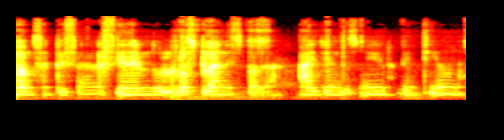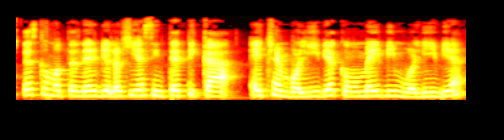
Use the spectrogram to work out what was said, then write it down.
vamos a empezar haciendo los planes para iGEM 2021. Es como tener biología sintética hecha en Bolivia, como Made in Bolivia.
